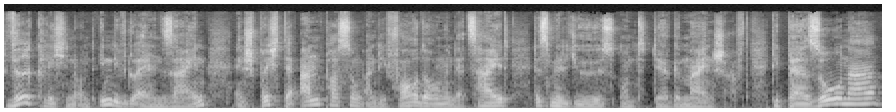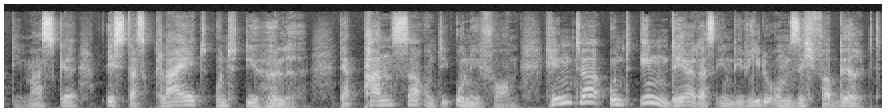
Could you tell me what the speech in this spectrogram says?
wirklichen und individuellen Sein entspricht der Anpassung an die Forderungen der Zeit, des Milieus und der Gemeinschaft. Die Persona, die Maske, ist das Kleid und die Hülle, der Panzer und die Uniform, hinter und in der das Individuum sich verbirgt,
